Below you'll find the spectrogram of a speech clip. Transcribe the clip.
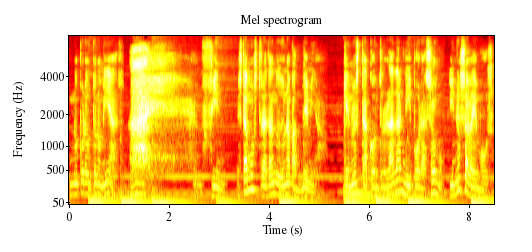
no por autonomías. Ay, en fin, estamos tratando de una pandemia que no está controlada ni por asomo y no sabemos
